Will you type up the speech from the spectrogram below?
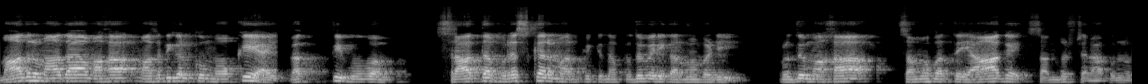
മാതൃമാതാ മഹാ മഹതികൾക്കും ഒക്കെയായി ഭക്തിപൂർവം ശ്രാദ്ധ പുരസ്കാരം അർപ്പിക്കുന്ന പൃഥുവരി കർമ്മം വഴി പൃഥു മഹാ സമൂഹത്തെ ആകെ സന്തുഷ്ടരാക്കുന്നു.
